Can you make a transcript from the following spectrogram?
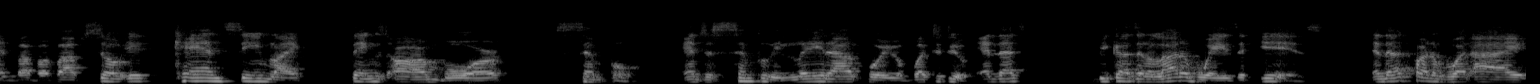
and blah, blah, blah. So it can seem like things are more simple and just simply laid out for you of what to do. And that's because in a lot of ways it is. And that's part of what I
